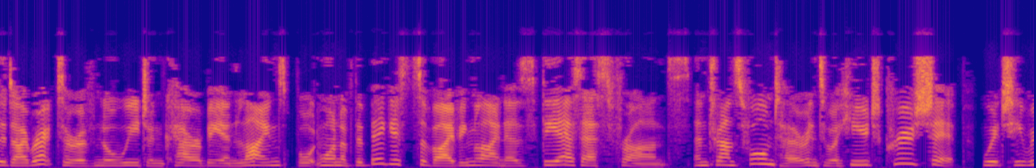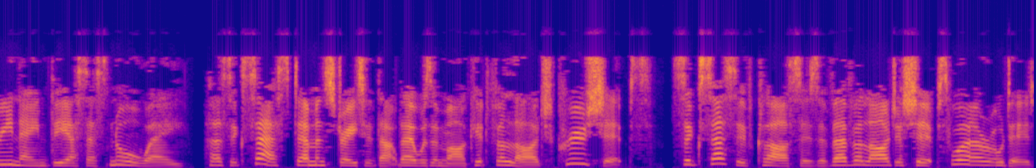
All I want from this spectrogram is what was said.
the director of Norwegian Caribbean Lines, bought one of the biggest surviving liners, the SS France, and transformed her into a huge cruise ship, which he renamed the SS Norway. Her success demonstrated that there was a market for large cruise ships. Successive classes of ever larger ships were ordered,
